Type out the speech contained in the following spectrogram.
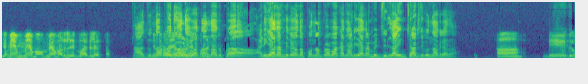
ఇక మేము మేము మేము వదిలే వదిలేస్తాం. దున్నపోతు అని అడిగారా మీరు ఏమన్నా పొన్నం ప్రభాకర్ని అడిగారా? మీరు జిల్లా ఇన్ఛార్జిగా ఉన్నారు కదా. లేదు.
